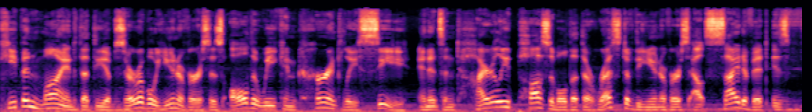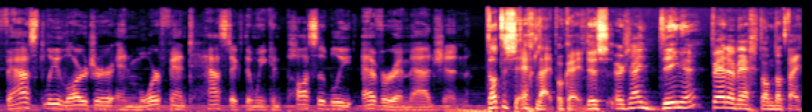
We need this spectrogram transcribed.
Keep in mind that the observable universe is all that we can currently see, and it's entirely possible that the rest of the universe outside of it is vastly larger and more fantastic than we can possibly ever imagine. Dat is echt lijp. Oké, dus er zijn dingen verder weg dan dat wij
